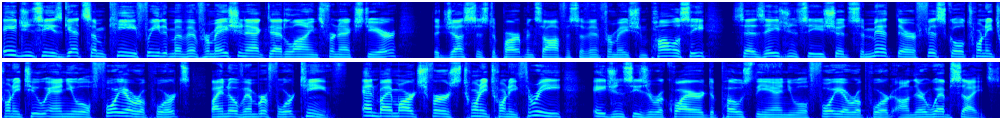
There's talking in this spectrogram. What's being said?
Agencies get some key Freedom of Information Act deadlines for next year. The Justice Department's Office of Information Policy says agencies should submit their fiscal 2022 annual FOIA reports by November 14th. And by March 1st, 2023, agencies are required to post the annual FOIA report on their websites.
